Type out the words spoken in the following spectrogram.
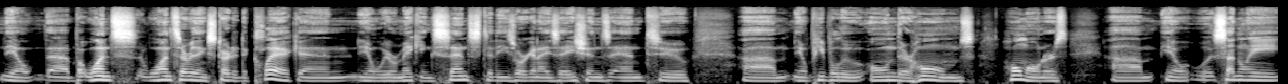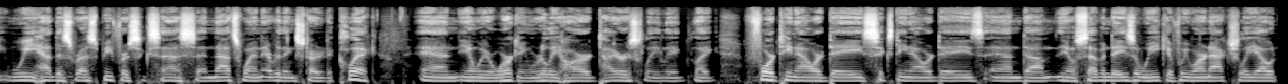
you know, uh, but once once everything started to click, and you know, we were making sense to these organizations and to um, you know people who own their homes, homeowners. Um, you know, suddenly we had this recipe for success, and that's when everything started to click and you know we were working really hard tirelessly like, like 14 hour days 16 hour days and um, you know seven days a week if we weren't actually out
